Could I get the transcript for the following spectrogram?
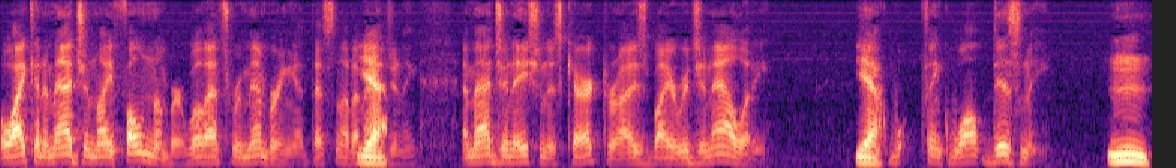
oh, I can imagine my phone number. Well, that's remembering it. That's not Yeah. imagining. Imagination is characterized by originality. Yeah. W- Think Walt Disney. Mm.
